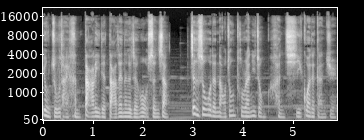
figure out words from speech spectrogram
用烛台很大力的打在那个人偶身上。这个时候，我的脑中突然一种很奇怪的感觉，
